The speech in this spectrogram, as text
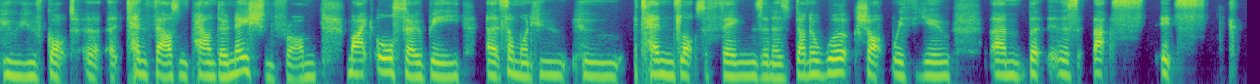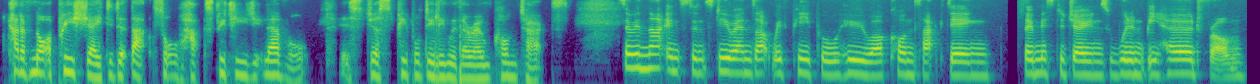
who you've got a, a ten thousand pound donation from, might also be uh, someone who who attends lots of things and has done a workshop with you. Um, but that's it's kind of not appreciated at that sort of strategic level. It's just people dealing with their own contacts. So in that instance, do you end up with people who are contacting? So Mr. Jones wouldn't be heard from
